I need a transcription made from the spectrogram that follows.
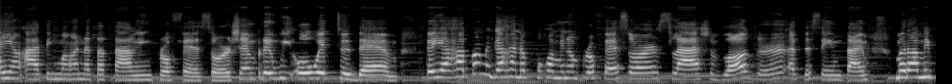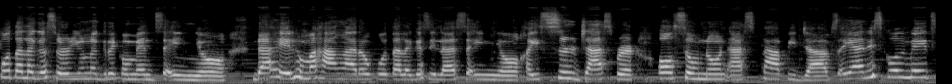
ay ang ating mga natatanging professor. Siyempre, we owe it to them. Kaya habang naghahanap po kami ng professor slash vlogger at the same time, marami po talaga sir yung nag-recommend sa inyo. Dahil humahanga raw po talaga sila sa inyo kay Sir Jasper, also known as Papi Jobs. Ayan, schoolmates,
